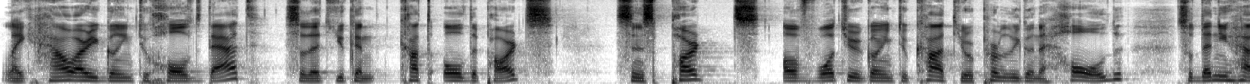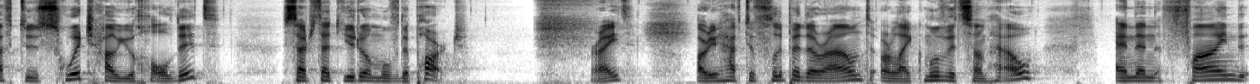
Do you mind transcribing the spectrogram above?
like how are you going to hold that so that you can cut all the parts? Since parts of what you're going to cut, you're probably going to hold. So then you have to switch how you hold it, such that you don't move the part, right? Or you have to flip it around or like move it somehow, and then find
